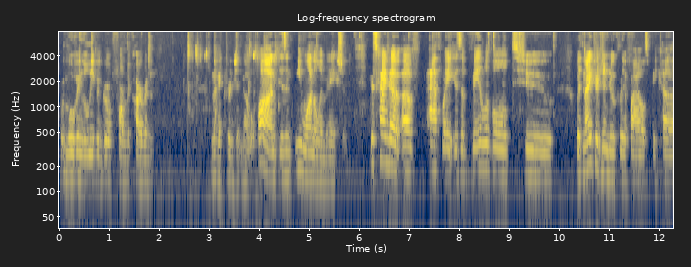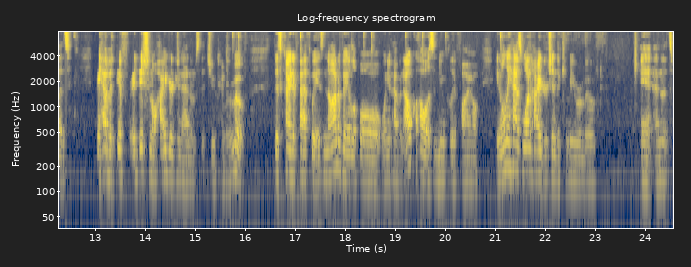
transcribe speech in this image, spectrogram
removing the leaving group from the carbon nitrogen double bond is an E1 elimination. This kind of, of pathway is available to with nitrogen nucleophiles because they have additional hydrogen atoms that you can remove. This kind of pathway is not available when you have an alcohol as a nucleophile. It only has one hydrogen that can be removed, and, and it's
